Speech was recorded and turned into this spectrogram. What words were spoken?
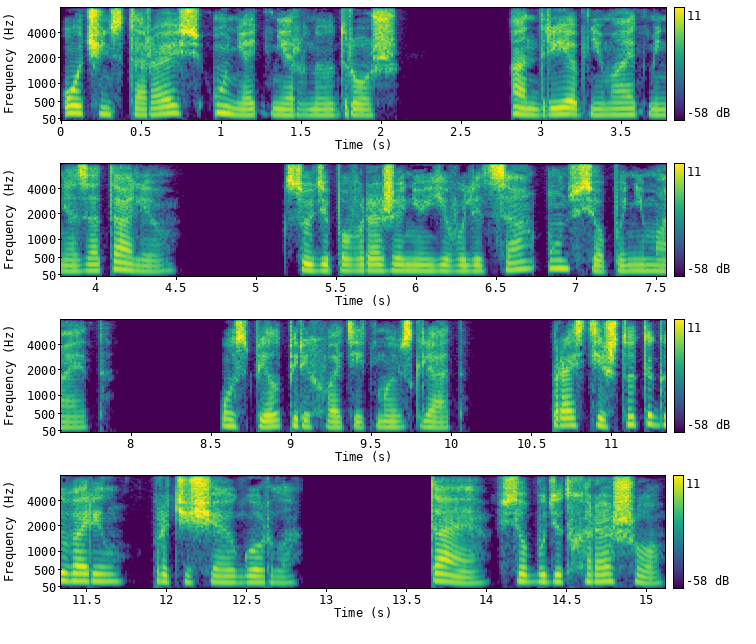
Очень стараюсь унять нервную дрожь. Андрей обнимает меня за талию. Судя по выражению его лица, он все понимает. Успел перехватить мой взгляд. «Прости, что ты говорил?» — прочищаю горло. «Тая, все будет хорошо.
